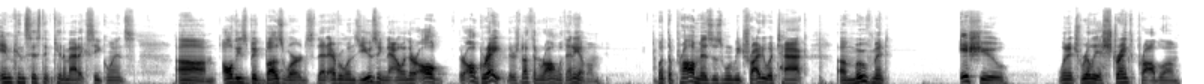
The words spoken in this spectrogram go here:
inconsistent kinematic sequence um, all these big buzzwords that everyone's using now, and they're all they're all great. There's nothing wrong with any of them. But the problem is, is when we try to attack a movement issue when it's really a strength problem,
